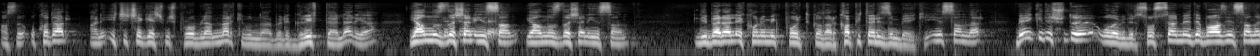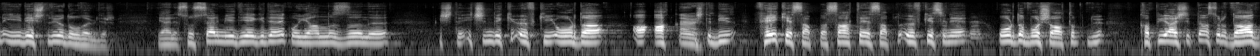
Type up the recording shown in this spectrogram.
Aslında o kadar hani iç içe geçmiş problemler ki bunlar böyle grift derler ya. Yalnızlaşan Kesinlikle. insan, yalnızlaşan insan, liberal ekonomik politikalar, kapitalizm belki. insanlar belki de şu da olabilir. Sosyal medya bazı insanları iyileştiriyor da olabilir. Yani sosyal medyaya giderek o yalnızlığını, işte içindeki öfkeyi orada ak, Evet. işte bir fake hesapla, sahte hesapla öfkesini orada boşaltıp kapıyı açtıktan sonra daha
